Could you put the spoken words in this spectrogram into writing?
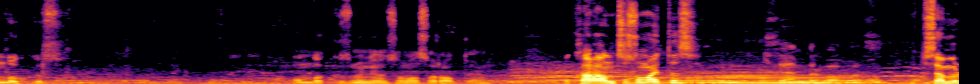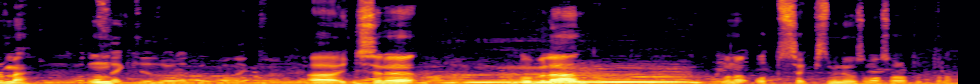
19. 19 million so'mga so'raldi. Bu qaral necha so'm aytdingiz? Sen bir babası. 81 mi? 38 sonra tuttular ikisini. Ha, ikkisini bu bilan buni 38 million so'mga so'rab turibdilar.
